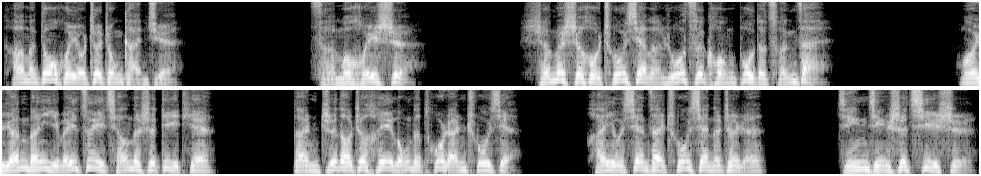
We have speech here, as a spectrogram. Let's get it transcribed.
他们都会有这种感觉。怎么回事？什么时候出现了如此恐怖的存在？我原本以为最强的是帝天，但直到这黑龙的突然出现，还有现在出现的这人，仅仅是气势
